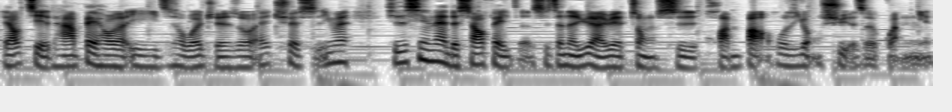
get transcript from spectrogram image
了解它背后的意义之后，我会觉得说，哎，确实，因为其实现在的消费者是真的越来越重视环保或者永续的这个观念。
